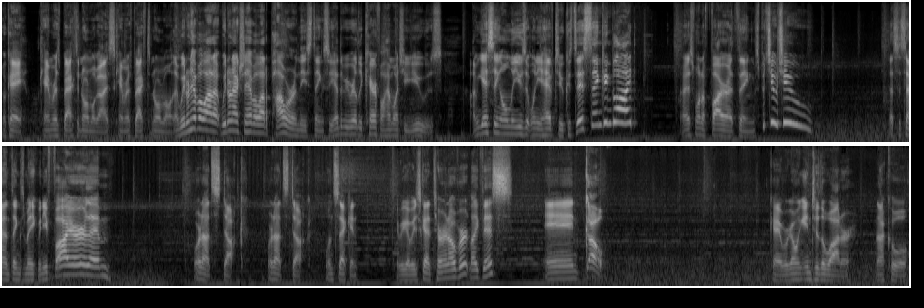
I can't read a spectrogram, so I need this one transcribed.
Okay, camera's back to normal, guys. Camera's back to normal. And we don't have a lot of, we don't actually have a lot of power in these things, so you have to be really careful how much you use. I'm guessing only use it when you have to, because this thing can glide. I just want to fire at things. Pa-choo-choo! That's the sound things make when you fire them. We're not stuck. We're not stuck. One second. Here we go. We just got to turn over like this. And go. Okay, we're going into the water. Not cool.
